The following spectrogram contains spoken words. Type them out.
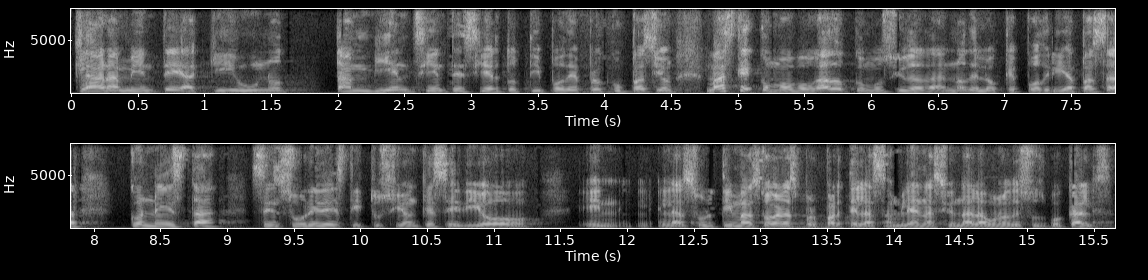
claramente aquí uno también siente cierto tipo de preocupación, más que como abogado, como ciudadano, de lo que podría pasar con esta censura y destitución que se dio en, las últimas horas por parte de la Asamblea Nacional a uno de sus vocales.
